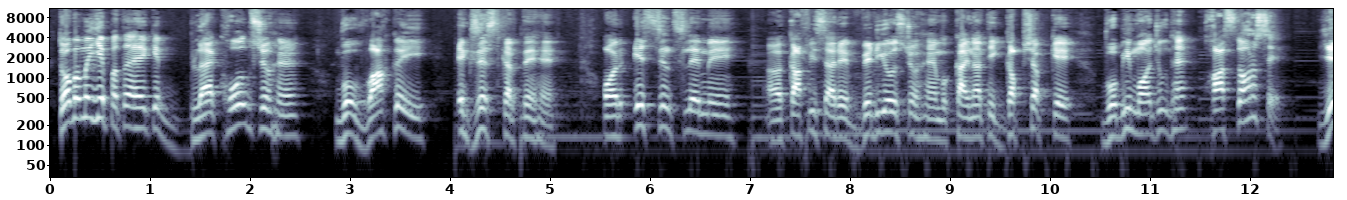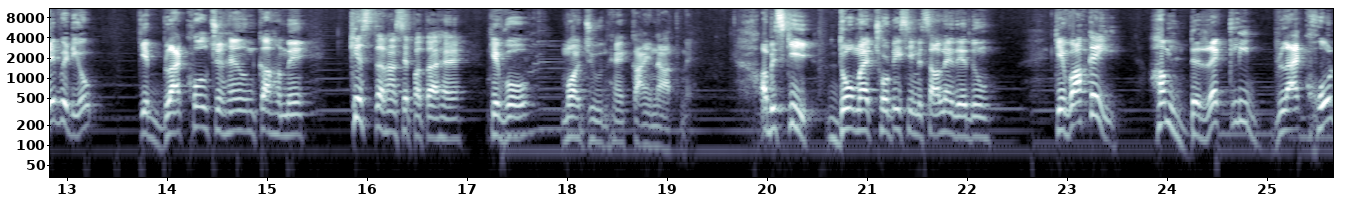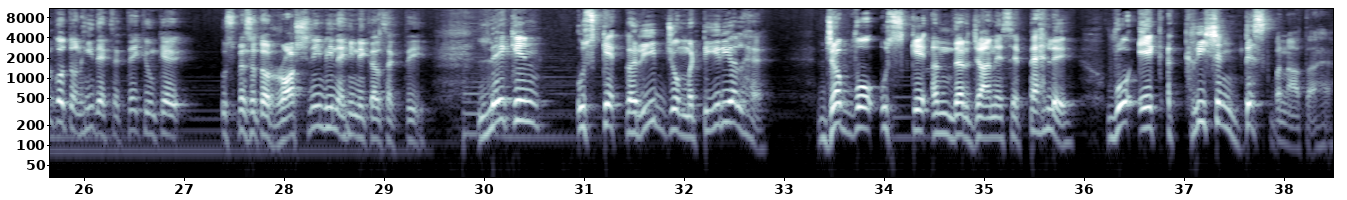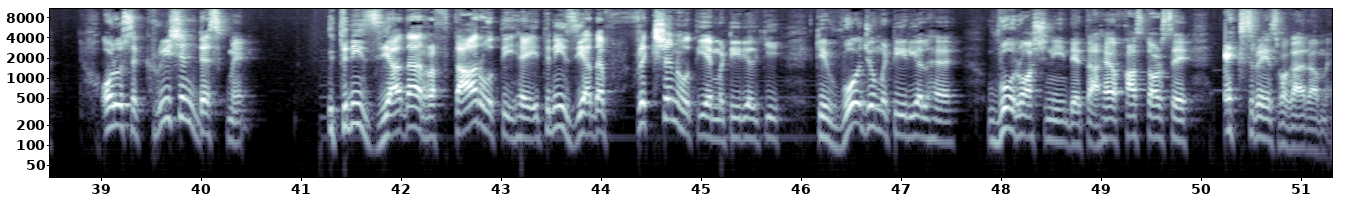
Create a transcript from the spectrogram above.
تو اب ہمیں یہ پتا ہے کہ بلیک ہولز جو ہیں، وہ واقعی ایگزسٹ کرتے ہیں۔ اور اس سلسلے میں کافی سارے ویڈیوز جو ہیں، وہ کائناتی گپ شپ کے وہ بھی موجود ہیں۔ خاص طور سے یہ ویڈیو کہ بلیک ہول جو ہیں، ان کا ہمیں کس طرح سے پتا ہے کہ وہ موجود ہیں کائنات میں؟ اب اس کی دو میں چھوٹی سی مثالیں دے دوں کہ واقعی ہم ڈائریکٹلی بلیک ہول کو تو نہیں دیکھ سکتے کیونکہ اس میں سے تو روشنی بھی نہیں نکل سکتی۔ لیکن اس کے قریب جو مٹیریل ہے، جب وہ اس کے اندر جانے سے پہلے وہ ایک اکریشن ڈسک بناتا ہے۔ اور اس اکریشن ڈسک میں اتنی زیادہ رفتار ہوتی ہے، اتنی زیادہ فرکشن ہوتی ہے مٹیریل کی کہ وہ جو مٹیریل ہے وہ روشنی دیتا ہے، خاص طور سے ایکس ریز وغیرہ میں۔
